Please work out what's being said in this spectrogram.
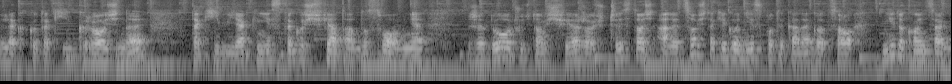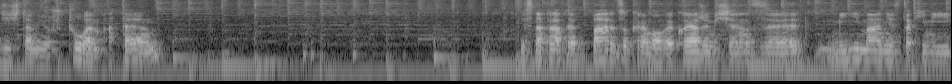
lekko taki groźny, taki jak nie z tego świata, dosłownie, że było czuć tą świeżość, czystość, ale coś takiego niespotykanego, co nie do końca gdzieś tam już czułem, a ten jest naprawdę bardzo kremowy. Kojarzy mi się z minimalnie z takimi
